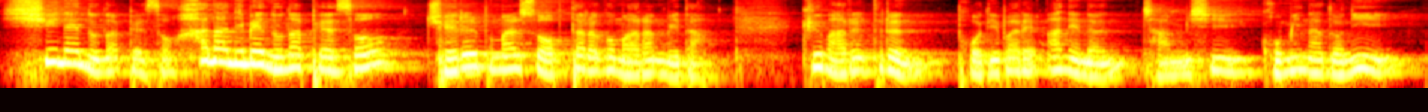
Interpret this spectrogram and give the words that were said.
신의 눈앞에서 하나님의 눈앞에서 죄를 범할 수 없다라고 말합니다. 그 말을 들은 보디발의 아내는 잠시 고민하더니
